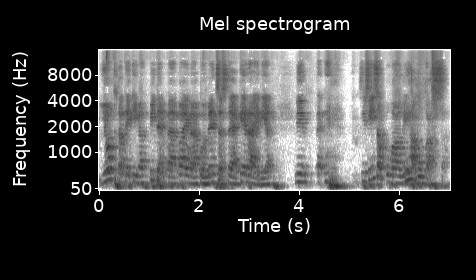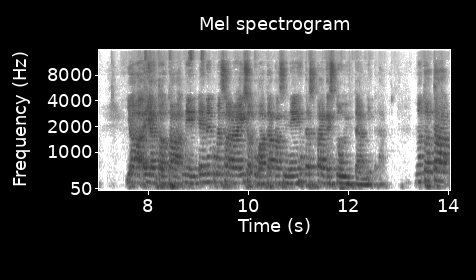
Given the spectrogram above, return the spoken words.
jotka tekivät pitempää päivää kuin metsästäjäkeräilijät, niin siis iso kuva on ihan hukassa. Ja, ja tota, niin ennen kuin me saadaan iso kuva takaisin, niin eihän tästä kaikesta tule yhtään mitään. No tota,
